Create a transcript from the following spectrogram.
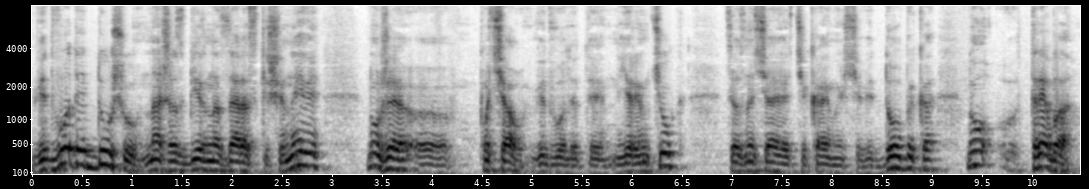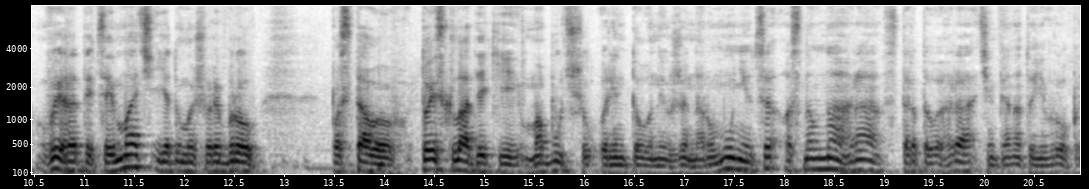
Відводить душу наша збірна зараз в Кишиневі. Ну, вже е, почав відводити Яремчук. Це означає, чекаємо ще від Довбика. Ну, треба виграти цей матч. Я думаю, що Ребров поставив той склад, який, мабуть, що орієнтований вже на Румунію. Це основна гра, стартова гра чемпіонату Європи.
